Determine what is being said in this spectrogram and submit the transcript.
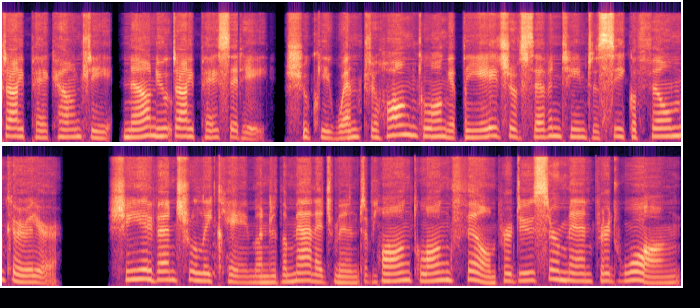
Taipei County, now New Taipei City, Shu Qi went to Hong Kong at the age of 17 to seek a film career. She eventually came under the management of Hong Kong film producer Manfred Wong,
